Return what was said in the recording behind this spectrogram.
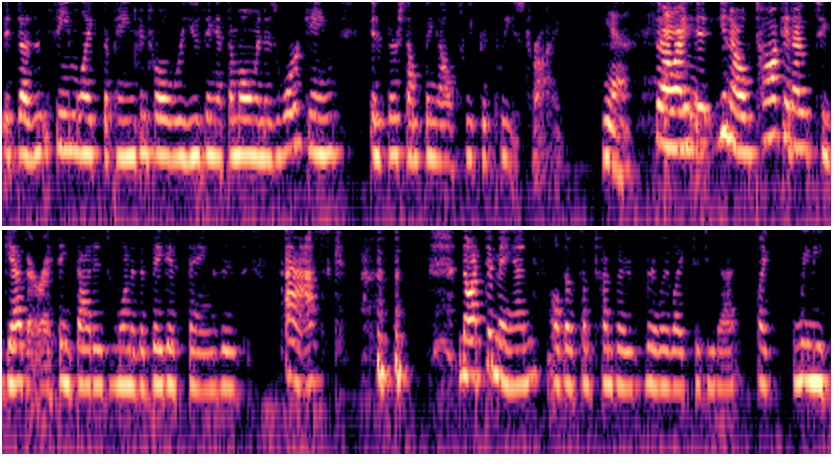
it doesn't seem like the pain control we're using at the moment is working. Is there something else we could please try? Yeah. So I, it- you know, talk it out together. I think that is one of the biggest things is ask, not demand. Although sometimes I really like to do that. Like we need,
